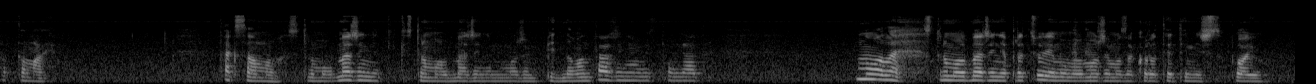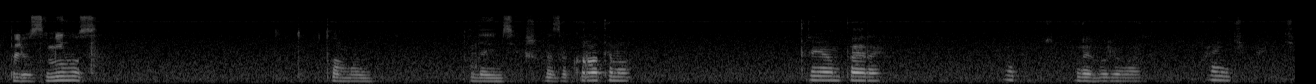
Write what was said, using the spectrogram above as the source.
Тобто маємо. Так само струмообмеження, тільки струмообмеження ми можемо під навантаженням виставляти. Ну, але струмообмеження працюємо, ми можемо закоротити між собою плюс і мінус. Тому подивимося, якщо ми закоротимо 3 ампери, регулювати менше, менше.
